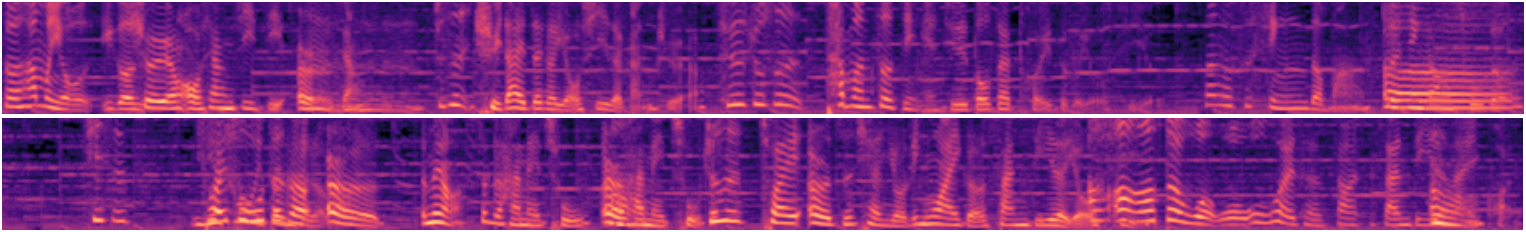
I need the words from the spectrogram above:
对，他们有一个《学员偶像季》第二这样子，嗯、就是取代这个游戏的感觉、啊。其实就是他们这几年其实都在推这个游戏了。那个是新的吗？最近刚出的？呃、其实推出这个二没有，这个还没出，二还没出，嗯、就是推二之前有另外一个三 D 的游戏。哦哦，对我我误会成三三 D 的那一款。嗯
